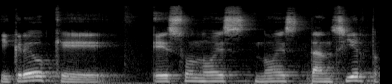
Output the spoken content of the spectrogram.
y creo que eso no es no es tan cierto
